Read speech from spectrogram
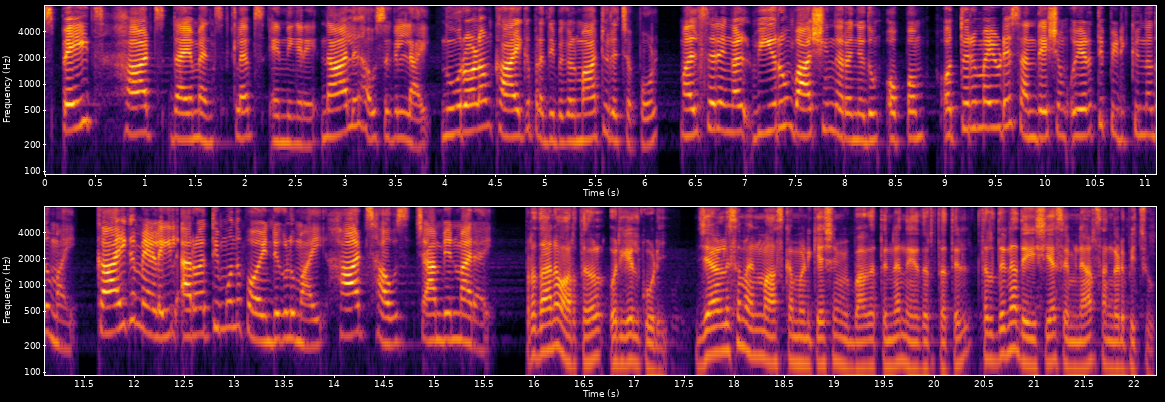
സ്പെയ്ഡ്സ് ഹാർട്സ് ഡയമണ്ട്സ് ക്ലബ്സ് എന്നിങ്ങനെ നാല് ഹൗസുകളിലായി നൂറോളം കായിക പ്രതിഭകൾ മാറ്റുരച്ചപ്പോൾ മത്സരങ്ങൾ വീറും വാശിയും നിറഞ്ഞതും ഒപ്പം ഒത്തൊരുമയുടെ സന്ദേശം ഉയർത്തിപ്പിടിക്കുന്നതുമായി കായികമേളയിൽ അറുപത്തിമൂന്ന് പോയിന്റുകളുമായി ഹാർട്സ് ഹൗസ് ചാമ്പ്യന്മാരായി. പ്രധാന വാർത്തകൾ ഒരിക്കൽ കൂടി. ജേർണലിസം ആൻഡ് മാസ് കമ്മ്യൂണിക്കേഷൻ വിഭാഗത്തിന്റെ നേതൃത്വത്തിൽ ത്രിദിന ദേശീയ സെമിനാർ സംഘടിപ്പിച്ചു.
